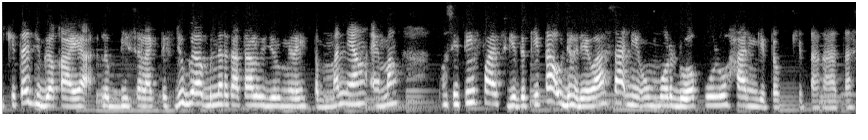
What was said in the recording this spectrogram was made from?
kita juga kayak lebih selektif juga bener kata lu Jul milih temen yang emang positif vibes gitu. Kita udah dewasa nih umur 20-an gitu kita ke atas.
